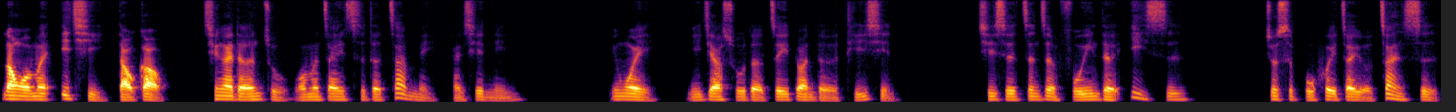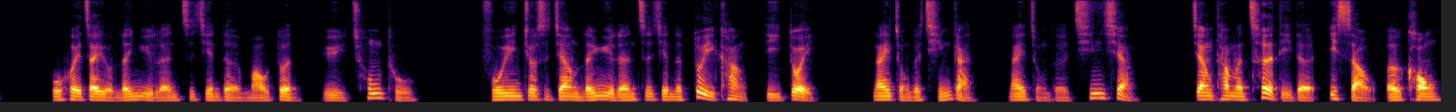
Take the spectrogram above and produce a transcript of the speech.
让我们一起祷告，亲爱的恩主，我们再一次的赞美感谢您，因为弥迦书的这一段的提醒，其实真正福音的意思就是不会再有战事，不会再有人与人之间的矛盾。与冲突，福音就是将人与人之间的对抗、敌对那一种的情感那一种的倾向，将他们彻底的一扫而空。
